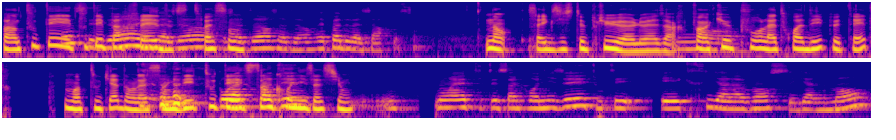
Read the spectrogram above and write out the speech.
Enfin, tout est, oh, tout est, parfait de toute façon. J'adore, j'adore. Il n'y a pas de hasard de toute façon. Non, ça n'existe plus euh, le hasard. Enfin, que pour la 3D peut-être. Mais en tout cas, dans la 5D, tout est synchronisation. Ouais, tout est synchronisé, tout est écrit à l'avance également.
